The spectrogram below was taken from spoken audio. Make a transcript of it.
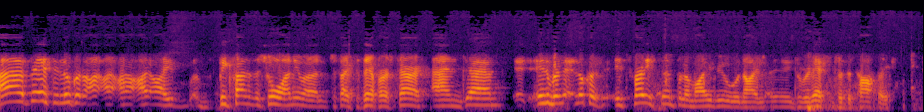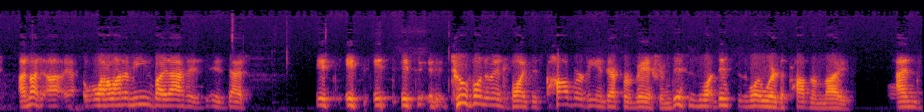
Uh, basically, look, I, I, I, big fan of the show anyway. I'd just like to say for a start. And um, it, it, look, it's very simple in my view, Niall, in relation to the topic. I'm not. What, I mean by that is, is that it's it's it's it's it's two fundamental points: is poverty and deprivation. This is what this is what, where the problem lies, and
